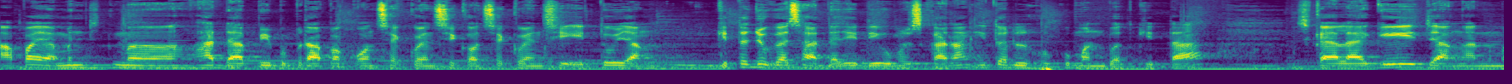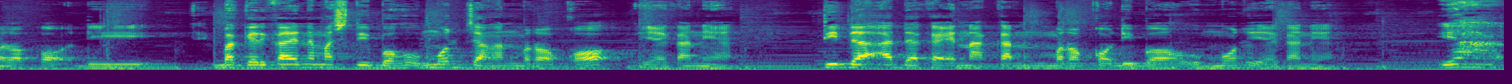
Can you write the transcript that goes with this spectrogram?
apa ya men- menghadapi beberapa konsekuensi-konsekuensi itu yang kita juga sadari di umur sekarang itu adalah hukuman buat kita. Sekali lagi jangan merokok di bagi kalian yang masih di bawah umur jangan merokok ya kan ya. Tidak ada keenakan merokok di bawah umur ya kan ya. Ya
